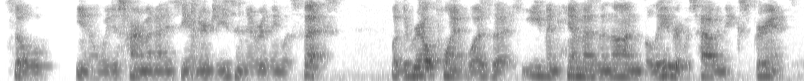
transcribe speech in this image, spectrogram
So you know we just harmonized the energies and everything was fixed. But the real point was that even him as a non-believer was having the experience,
